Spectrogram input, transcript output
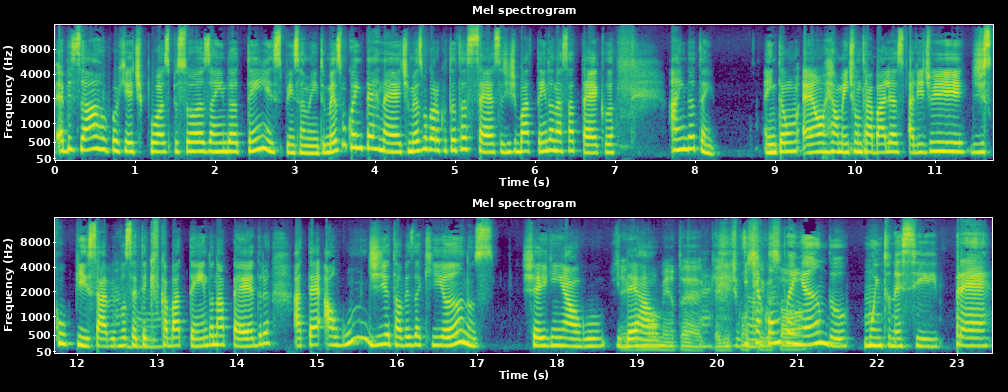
é bizarro, porque, tipo, as pessoas ainda têm esse pensamento. Mesmo com a internet, mesmo agora com tanto acesso, a gente batendo nessa tecla, ainda tem. Então, é um- realmente um trabalho ali de, de esculpir, sabe? Você ter que Uhum. ficar batendo na pedra até algum dia, talvez daqui anos, chegue em algo Chega um ideal. momento é, que a gente E te consiga só... acompanhando muito nesse pré,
